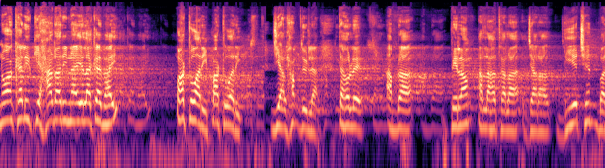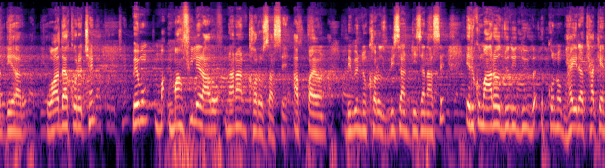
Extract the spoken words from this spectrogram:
নোয়াখালীর কি হাডারি না এলাকায় ভাই? পাটোয়ারি পাটোয়ারি। জি আলহামদুলিল্লাহ। তাহলে আমরা পেলাম আল্লাহ তালা যারা দিয়েছেন বা দেওয়ার ওয়াদা করেছেন। এবং মাহফিলের আরও নানান খরচ আছে আপ্যায়ন বিভিন্ন খরচ বিছান টিচান আছে। এরকম আরও যদি দুই কোনো ভাইরা থাকেন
